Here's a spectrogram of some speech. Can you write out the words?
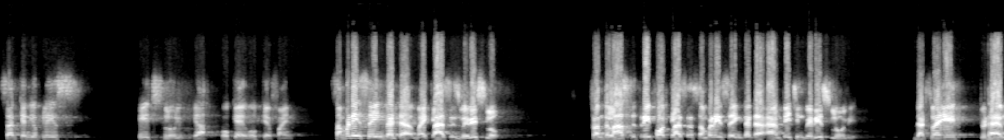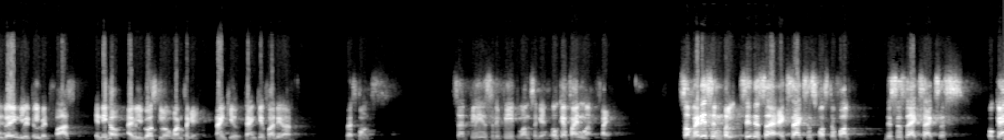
Sir, can you please teach slowly? Yeah, okay, okay, fine. Somebody is saying that uh, my class is very slow. From the last three, four classes, somebody is saying that uh, I am teaching very slowly. That's why today I am going a little bit fast. Anyhow, I will go slow once again. Thank you. Thank you for your response. Sir, please repeat once again. Okay, fine, ma, fine. So very simple. See this uh, x-axis first of all. This is the x-axis. Okay.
